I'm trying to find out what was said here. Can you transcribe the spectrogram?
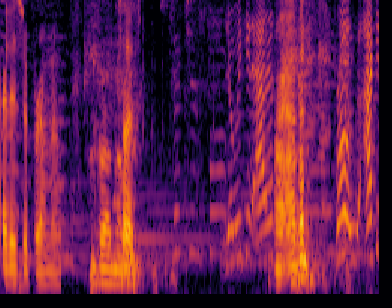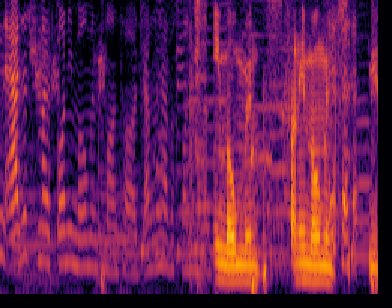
That is a bromo. Bro, So moment. Yo, we can add this. Alright, I haven't. Bro, I can add this to my funny moments montage. I'm gonna have a funny moment. Funny moments. Funny moments. You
